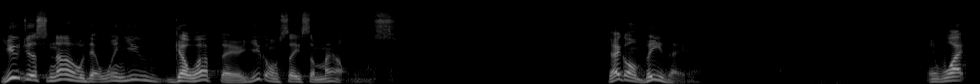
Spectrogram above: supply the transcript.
You just know that when you go up there, you're going to see some mountains. They're going to be there. And what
